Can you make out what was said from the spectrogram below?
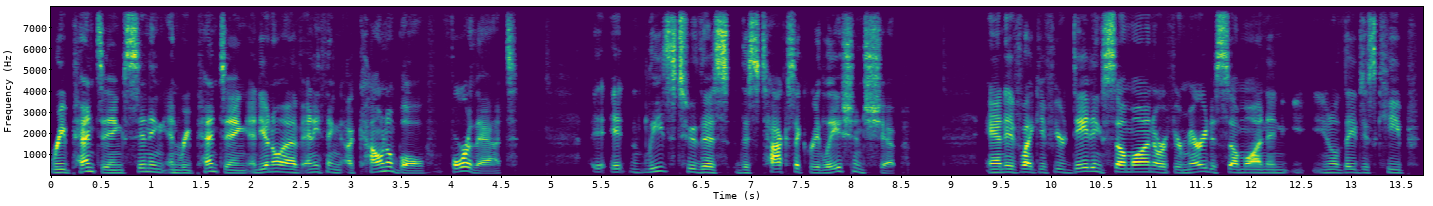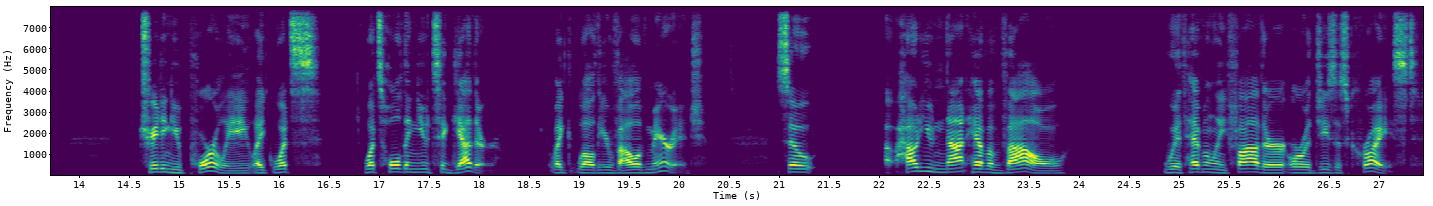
repenting, sinning and repenting, and you don't have anything accountable for that, it, it leads to this this toxic relationship. And if like if you're dating someone or if you're married to someone and you know they just keep treating you poorly, like what's what's holding you together? Like well, your vow of marriage. So how do you not have a vow with Heavenly Father or with Jesus Christ?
